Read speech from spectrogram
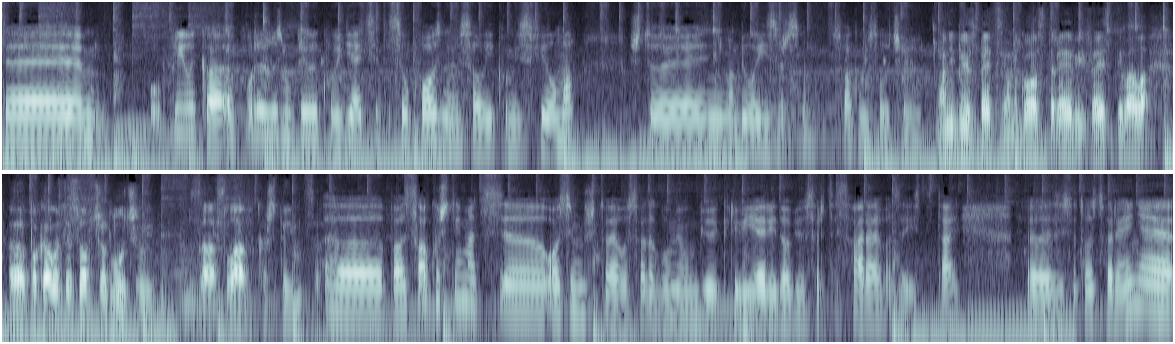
Te prilika, pružili smo priliku i djeci da se upoznaju sa likom iz filma, što je njima bilo izvrsno u svakom slučaju. On je bio specijalni gost reviji festivala, E, pa kako ste se uopće odlučili za Slavka Štimca? E, pa Slavko Štimac, e, osim što evo sada glumi u Bio i Krivijeri, dobio srce Sarajeva za isti taj za isto to ostvarenje, e,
